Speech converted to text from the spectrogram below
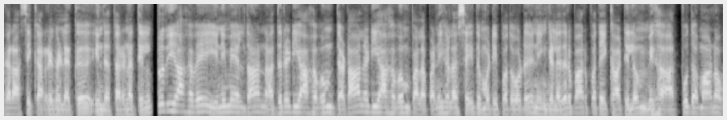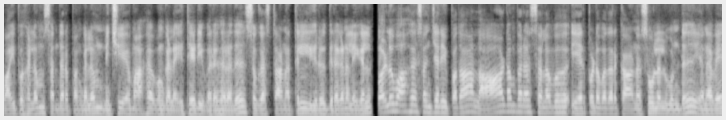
கடகராசிக்காரர்களுக்கு இந்த தருணத்தில் உறுதியாகவே இனிமேல் தான் அதிரடியாகவும் தடாலடியாகவும் பல பணிகளை செய்து முடிப்பதோடு நீங்கள் எதிர்பார்ப்பதை காட்டிலும் மிக அற்புதமான வாய்ப்புகளும் சந்தர்ப்பங்களும் நிச்சயமாக உங்களை தேடி வருகிறது. சுகஸ்தானத்தில் இரு கிரகநிலைகள் வலுவாக சஞ்சரிப்பதால் ஆடம்பர செலவு ஏற்படுவதற்கான சூழல் உண்டு. எனவே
